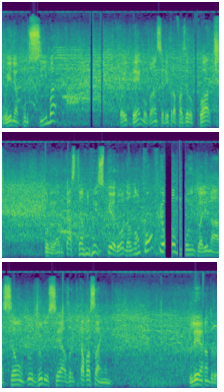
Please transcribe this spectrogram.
William por cima. Foi bem no lance ali para fazer o corte. O Leandro Castan não esperou, não, não confiou muito ali na ação do Júlio César, que estava saindo. Leandro.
